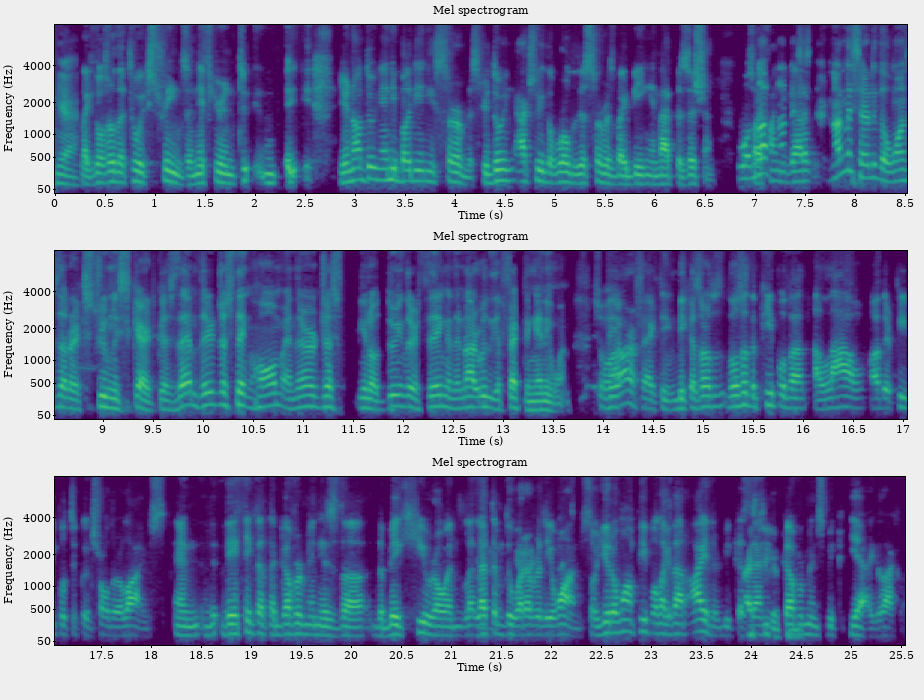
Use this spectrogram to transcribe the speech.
Yeah Like those are the two extremes. And if you're in, you're not doing anybody any service. You're doing actually the world a disservice by being in that position. Well, So I not, find not, you gotta- necessar- not necessarily the ones that are extremely scared, because them they're just staying home and they're just you know doing their thing and they're not really affecting anyone. So they I- are affecting because those, those are the people that allow other people to control their lives, and they think that the government is the the big hero and let, let them do whatever they want. So you don't want people like that either, because I then see governments. Bec- yeah, exactly.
